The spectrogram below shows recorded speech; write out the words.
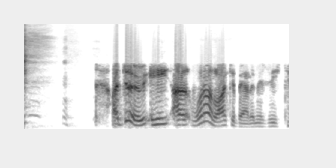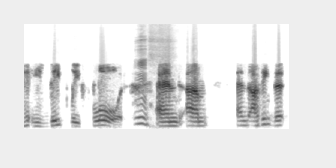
I do. He uh, what I like about him is he's he's deeply flawed, mm. and um, and I think that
